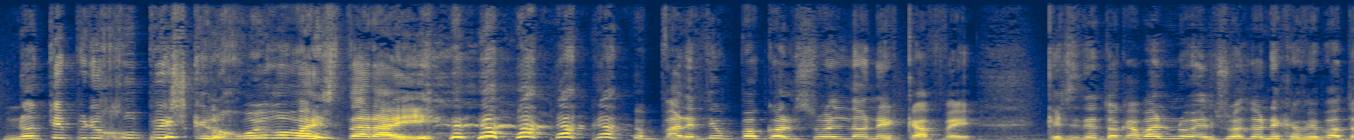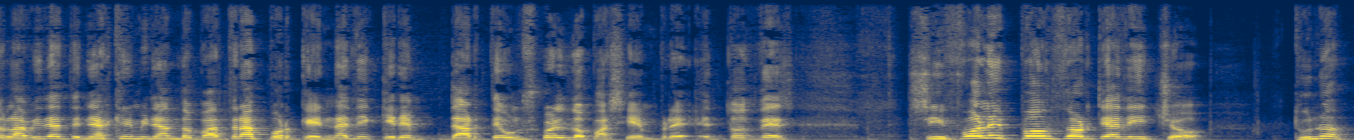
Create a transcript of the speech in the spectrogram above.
no te preocupes que el juego va a estar ahí. Parece un poco el sueldo en Nescafé. Que si te tocaba el, sueldo en Nescafé para toda la vida, tenías que ir mirando para atrás porque nadie quiere darte un sueldo para siempre. Entonces, si Fall Sponsor te ha dicho, tú no,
